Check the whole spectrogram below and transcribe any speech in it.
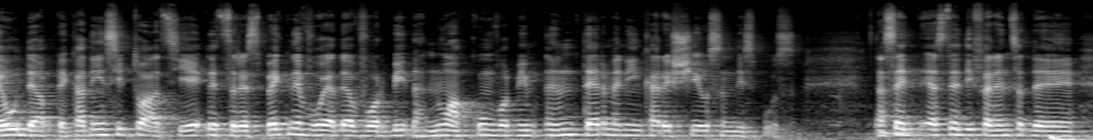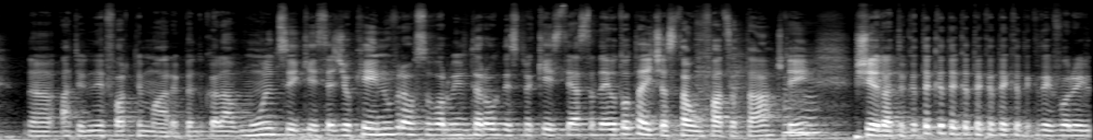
eu de a pleca din situație, îți respect nevoia de a vorbi, dar nu acum vorbim în termenii în care și eu sunt dispus. Asta e, asta e o diferență de uh, atitudine foarte mare, pentru că la mulți e chestia de, ok, nu vreau să vorbim, te rog, despre chestia asta, dar eu tot aici stau în fața ta, știi? Uh-huh. Și era câte, câte, câte, câte, câte, câte vorbi,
